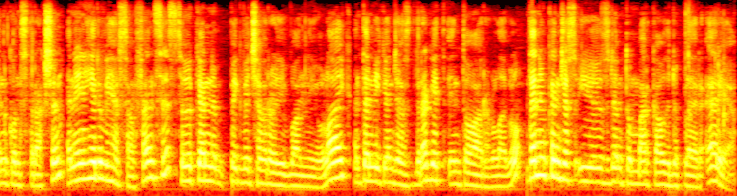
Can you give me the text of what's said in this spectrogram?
and construction. And in here we have some fences so you can pick whichever one you like and then we can just drag it into our level. Then you can just use them to mark out the player area.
